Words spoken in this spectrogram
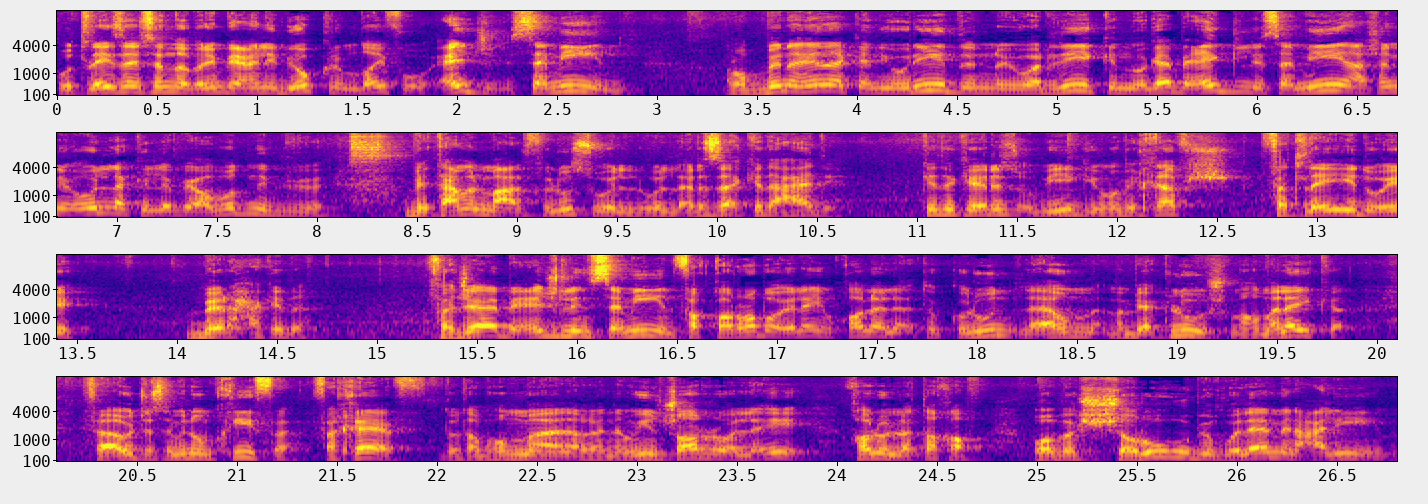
وتلاقيه زي سيدنا إبراهيم بيعمل إيه؟ بيكرم ضيفه. عجل سمين. ربنا هنا كان يريد إنه يوريك إنه جاب عجل سمين عشان يقول لك اللي بيعبدني بي- بيتعامل مع الفلوس وال- والأرزاق كده عادي. كده كده رزقه بيجي وما بيخافش. فتلاقيه إيده إيه؟ برحة كده. فجاء بعجل سمين فقربه إليهم. قال لا تأكلون لا هم ما بياكلوش ما هو ملائكة. فأوجس منهم خيفة فخاف. ده طب هم ناويين شر ولا إيه؟ قالوا لا تخف. وبشروه بغلام عليم.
